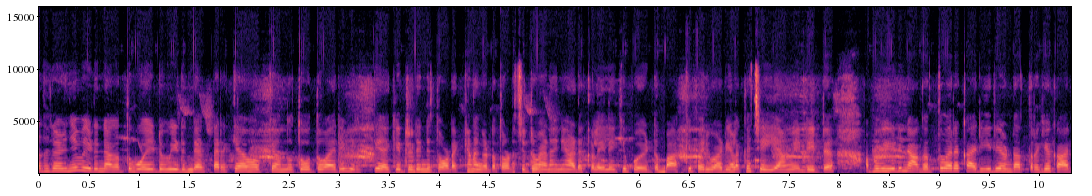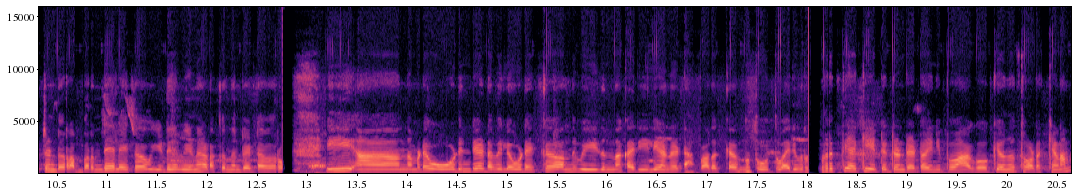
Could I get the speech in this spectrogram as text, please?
അത് കഴിഞ്ഞ് വീടിനകത്ത് പോയിട്ട് വീടിന്റെ പെരയ്ക്കകമൊക്കെ ഒന്ന് തൂത്തുവാരി വൃത്തിയാക്കിയിട്ട് ഇനി തുടയ്ക്കണം കേട്ടോ. തുടച്ചിട്ട് വേണം ഇനി അടുക്കളയിലേക്ക് പോയിട്ട് ബാക്കി പരിപാടികളൊക്കെ ചെയ്യാൻ വേണ്ടിയിട്ട്. അപ്പോൾ വീടിനകത്ത് വരെ കരിയിലുണ്ട് അത്രയ്ക്ക് കാറ്റുണ്ട്. റബ്ബറിന്റെ ഇലയൊക്കെ വീട് വീണ് കിടക്കുന്നുണ്ട് കേട്ടോ. ഈ നമ്മുടെ ഓടിന്റെ ഇടവിലൂടെയൊക്കെ വന്ന് വീഴുന്ന കരിയിലയാണ് കേട്ടോ. അപ്പോൾ അതൊക്കെ ഒന്ന് തൂത്തുവാരി വൃത്തിയാക്കി ഇട്ടിട്ടുണ്ട് കേട്ടോ. ഇനിയിപ്പോൾ അകമൊക്കെ ഒന്ന് തുടയ്ക്കണം.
